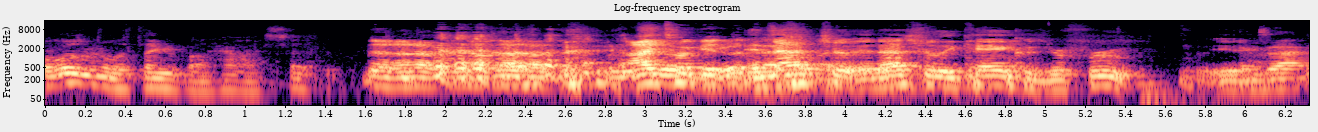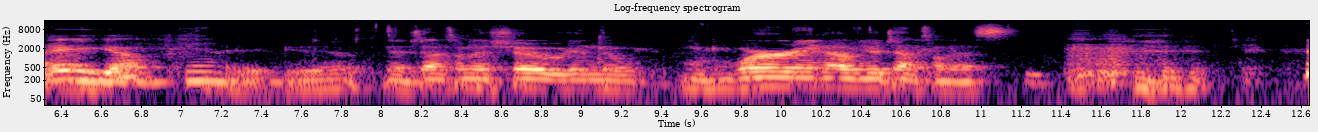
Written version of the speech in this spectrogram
I wasn't really thinking about how I said it. No, no, no, no, no, no. I took it. It naturally, it naturally can because you're fruit. You know? Exactly. There you go. Yeah. The gentleness showed in the wording of your gentleness.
